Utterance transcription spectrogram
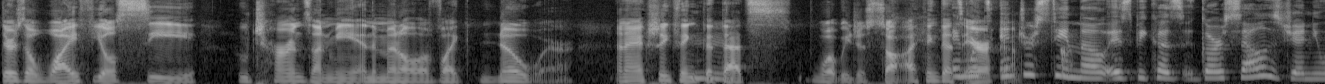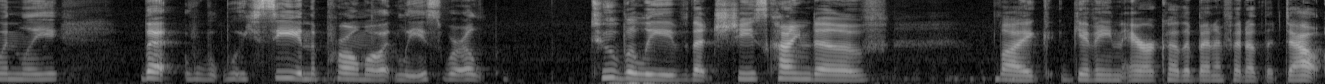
there's a wife you'll see who turns on me in the middle of like nowhere, and I actually think that mm-hmm. that's what we just saw. I think that's and Erica. what's interesting though is because Garcelle is genuinely that we see in the promo at least we're to believe that she's kind of like giving Erica the benefit of the doubt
